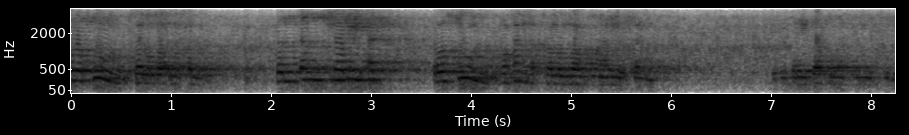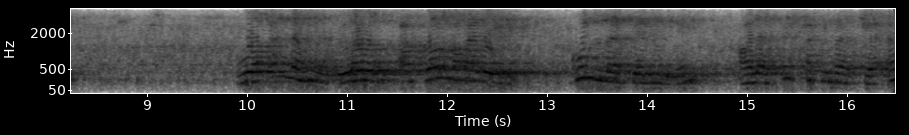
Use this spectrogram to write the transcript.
Rasul sallallahu alaihi wasallam tentang syariat Rasul Muhammad sallallahu alaihi wasallam. Jadi mereka punya prinsip. Wa annahu law aqama alaihi kull dalil ala sihhat ma ja'a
